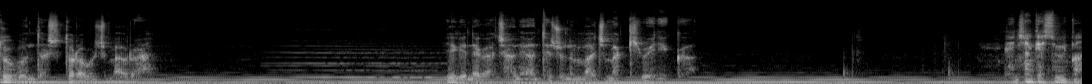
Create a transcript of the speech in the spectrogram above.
두 번 다시 돌아오지 마라. 이게 내가 자네한테 주는 마지막 기회니까. 괜찮겠습니까?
